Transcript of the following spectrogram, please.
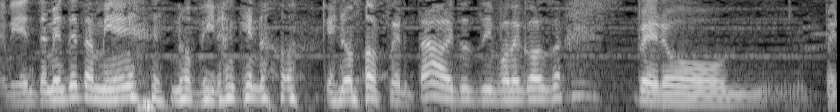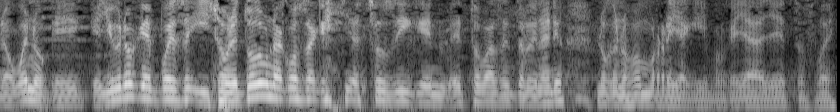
evidentemente también nos dirán que no, que no hemos acertado, este tipo de cosas, pero pero bueno, que, que, yo creo que puede ser, y sobre todo una cosa que esto sí, que esto va a ser extraordinario, lo que nos vamos a reír aquí, porque ya, ya esto fue.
